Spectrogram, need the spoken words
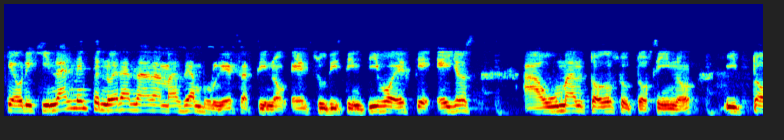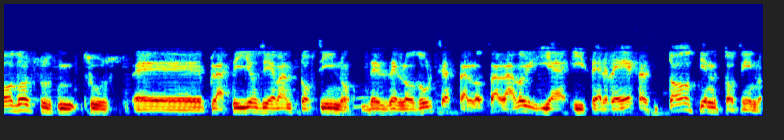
que originalmente no era nada más de hamburguesas, sino el, su distintivo es que ellos ahuman todo su tocino y todos sus, sus eh, platillos llevan tocino, desde lo dulce hasta lo salado y, y cervezas, todo tiene tocino.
